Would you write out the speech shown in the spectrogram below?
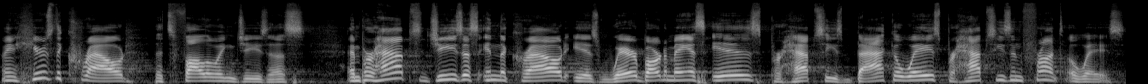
I mean, here's the crowd that's following Jesus. And perhaps Jesus in the crowd is where Bartimaeus is. Perhaps he's back a ways. Perhaps he's in front a ways.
